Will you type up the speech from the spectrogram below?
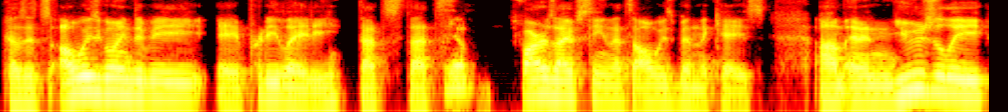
because it's always going to be a pretty lady. That's that's yep far as I've seen, that's always been the case. Um, and usually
